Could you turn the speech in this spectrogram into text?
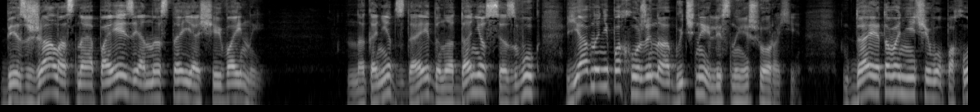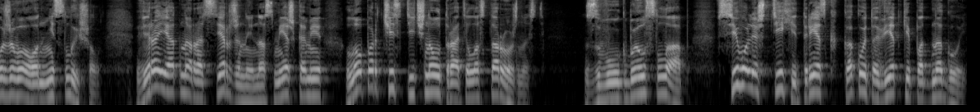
безжалостная поэзия настоящей войны. Наконец до Эйдена донесся звук, явно не похожий на обычные лесные шорохи. До этого ничего похожего он не слышал. Вероятно, рассерженный насмешками, Лопар частично утратил осторожность. Звук был слаб, всего лишь тихий треск какой-то ветки под ногой.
